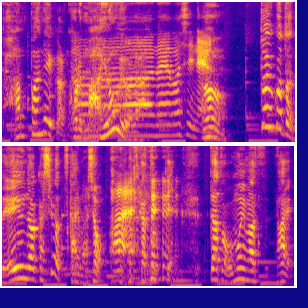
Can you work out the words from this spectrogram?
半端ねえから、これ迷うよな。あー悩ましいね。うん。ということで、英雄の証は使いましょう。はい使って OK。だと思います。はい。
